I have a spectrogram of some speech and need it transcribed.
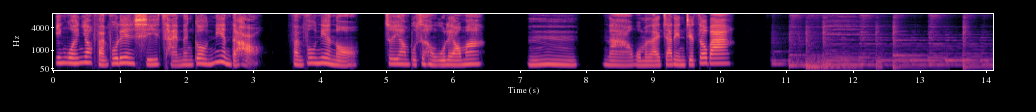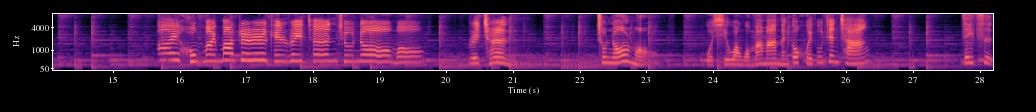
英文要反复练习才能够念得好，反复念哦，这样不是很无聊吗？嗯，那我们来加点节奏吧。hope my mother can return to normal. Return to normal. 我希望我妈妈能够恢复正常。这一次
